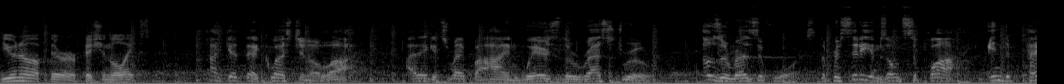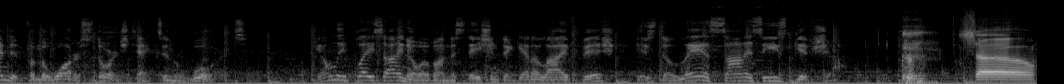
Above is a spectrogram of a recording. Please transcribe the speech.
Do you know if there are fish in the lakes? I get that question a lot. I think it's right behind where's the restroom? Those are reservoirs, the Presidium's own supply, independent from the water storage tanks in the wards. The only place I know of on the station to get a live fish is Delea Sonasy's gift shop. So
